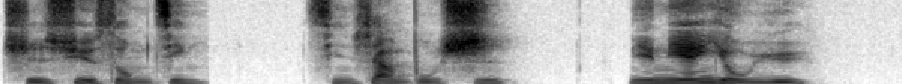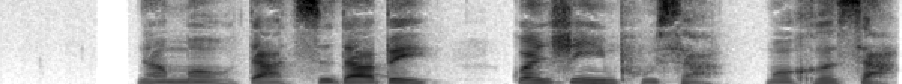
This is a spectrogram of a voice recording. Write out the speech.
持续诵经，行善布施，年年有余。南无大慈大悲观世音菩萨摩诃萨。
